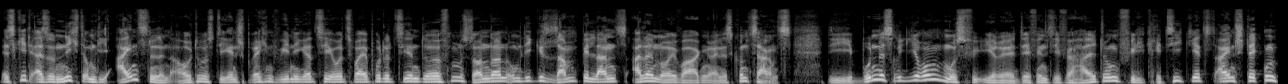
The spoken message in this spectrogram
Es geht also nicht um die einzelnen Autos, die entsprechend weniger CO2 produzieren dürfen, sondern um die Gesamtbilanz aller Neuwagen eines Konzerns. Die Bundesregierung muss für ihre defensive Haltung viel Kritik jetzt einstecken.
